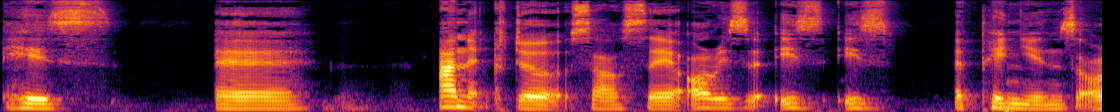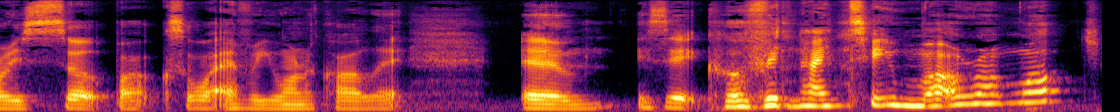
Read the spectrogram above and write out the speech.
his uh, anecdotes, I'll say, or his his his opinions, or his soapbox, or whatever you want to call it. Um, is it COVID nineteen moron watch?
